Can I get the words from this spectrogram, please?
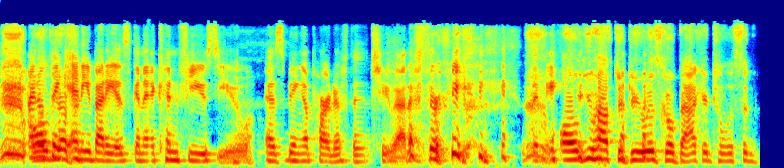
I don't think anybody is going to confuse you as being a part of the two out of three. All you have to do is go back and to listen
